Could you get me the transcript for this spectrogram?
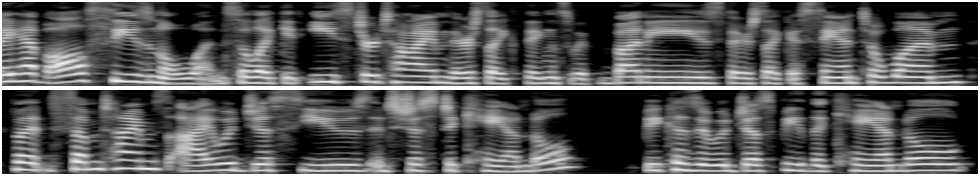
they have all seasonal ones. So like at Easter time, there's like things with bunnies, there's like a Santa one. But sometimes I would just use it's just a candle because it would just be the candle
